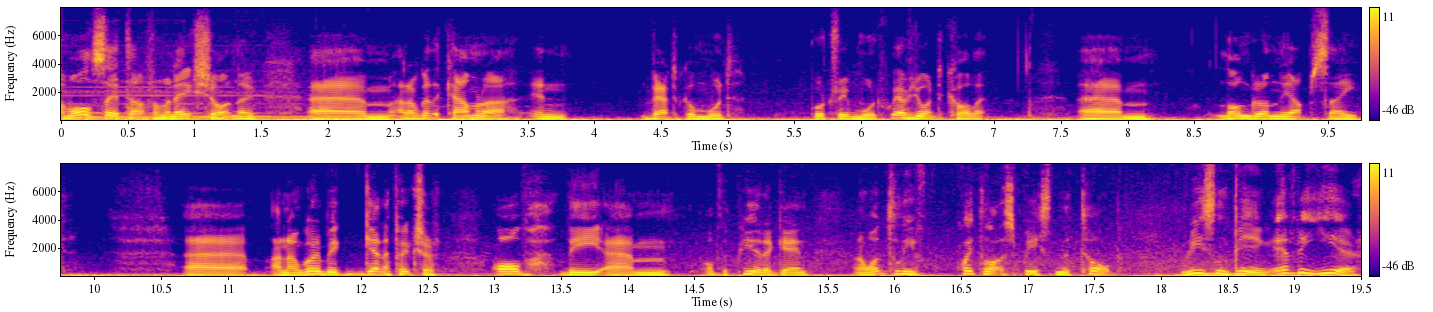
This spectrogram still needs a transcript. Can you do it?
I'm all set up for my next shot now um, and I've got the camera in vertical mode, portrait mode, whatever you want to call it, um, longer on the upside. Uh, and I'm going to be getting a picture of the um, of the pier again and I want to leave quite a lot of space in the top. Reason being every year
